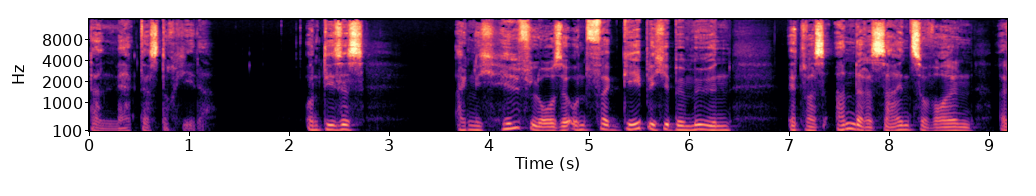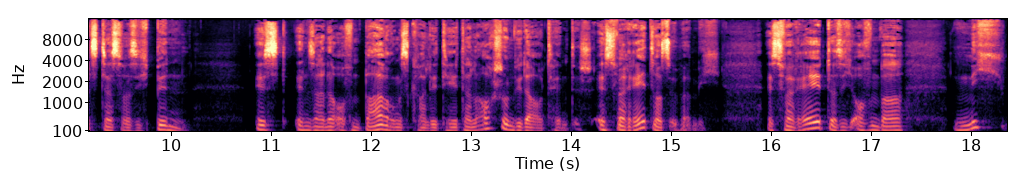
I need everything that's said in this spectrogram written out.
dann merkt das doch jeder. Und dieses eigentlich hilflose und vergebliche Bemühen, etwas anderes sein zu wollen als das, was ich bin, ist in seiner Offenbarungsqualität dann auch schon wieder authentisch. Es verrät was über mich. Es verrät, dass ich offenbar nicht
